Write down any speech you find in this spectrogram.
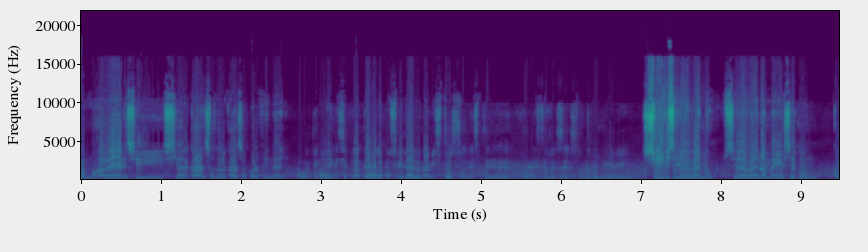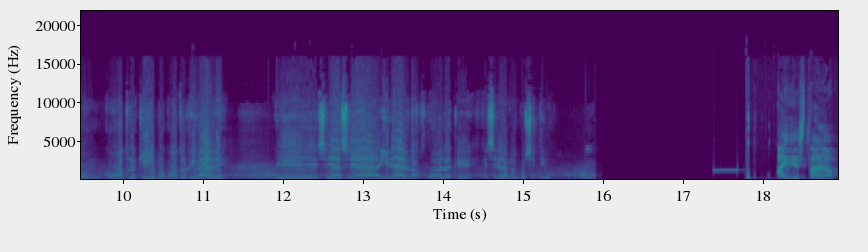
vamos a ver si, si alcanza o no alcanza para el fin de año. La última, Denis, se planteaba la posibilidad de un amistoso en este, en este receso. ¿Le vendría bien? Sí, sería bueno, sería bueno medirse con, con, con otro equipo, con otros rivales. Eh, sería, sería ideal, ¿no? La verdad que, que sería muy positivo. Ahí está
